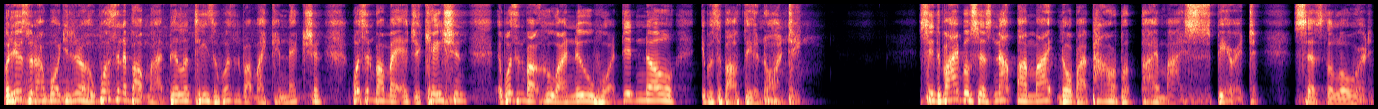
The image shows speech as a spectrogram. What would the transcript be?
But here's what I want you to know. It wasn't about my abilities, it wasn't about my connection, it wasn't about my education, it wasn't about who I knew, who I didn't know. It was about the anointing. See, the Bible says, not by might nor by power, but by my spirit, says the Lord.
